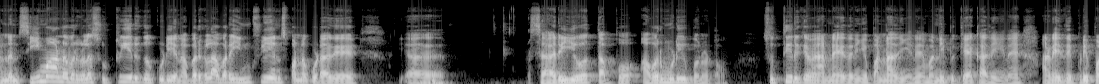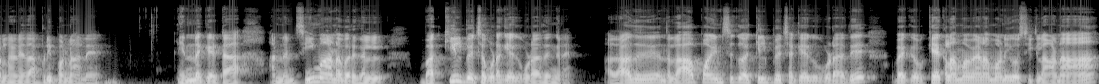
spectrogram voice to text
அண்ணன் சீமானவர்களை சுற்றி இருக்கக்கூடிய நபர்கள் அவரை இன்ஃப்ளூயன்ஸ் பண்ணக்கூடாது. சரியோ தப்போ அவர் முடிவு பண்ணட்டும். சுத்தி இருக்கவன் அண்ணன் இதை நீங்க பண்ணாதீங்கண்ணே மன்னிப்பு கேட்காதீங்கண்ணே அண்ணே இதை இப்படி பண்ணலானே இதை அப்படி பண்ணலானே என்ன கேட்டா அண்ணன் சீமான் அவர்கள் வக்கீல் பேச்சை கூட கேட்கக்கூடாதுங்கிறேன். அதாவது அந்த லா பாயிண்ட்ஸுக்கு வக்கீல் பேச்சை கேட்கக்கூடாது. வைக்க- கேட்கலாமா வேணாமான்னு யோசிக்கலாம். ஆனா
